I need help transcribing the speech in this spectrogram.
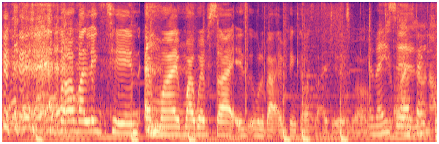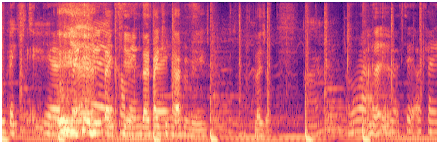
but on my LinkedIn and my my website is all about everything else that I do as well Amazing. Well, thank you, Yeah, thank you for thank you. No, thank you for having me. Pleasure. All right, I think that's it. Okay.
